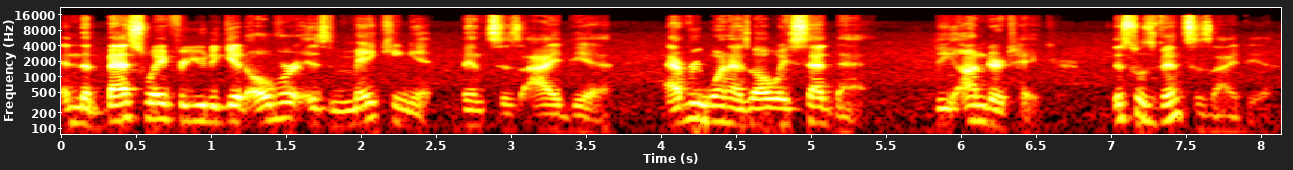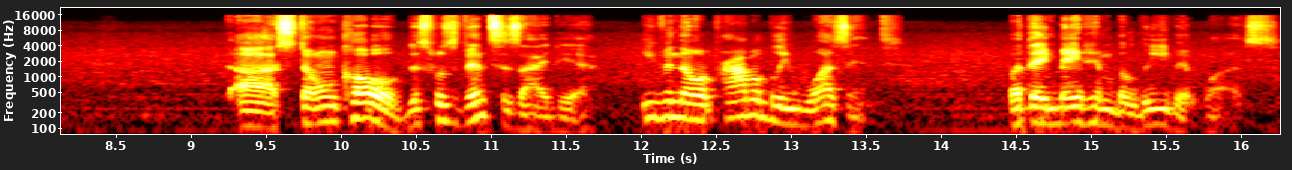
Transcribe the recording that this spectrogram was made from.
And the best way for you to get over is making it Vince's idea. Everyone has always said that. The Undertaker, this was Vince's idea. Uh, Stone Cold, this was Vince's idea even though it probably wasn't, but they made him believe it was.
